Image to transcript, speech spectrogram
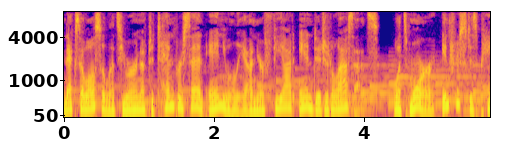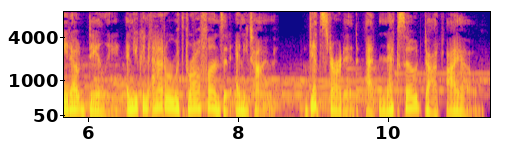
Nexo also lets you earn up to 10% annually on your fiat and digital assets. What's more, interest is paid out daily, and you can add or withdraw funds at any time. Get started at nexo.io.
